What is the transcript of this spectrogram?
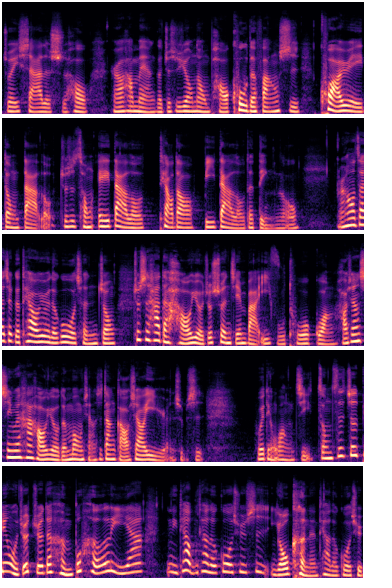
追杀的时候，然后他们两个就是用那种跑酷的方式跨越一栋大楼，就是从 A 大楼跳到 B 大楼的顶楼。然后在这个跳跃的过程中，就是他的好友就瞬间把衣服脱光，好像是因为他好友的梦想是当搞笑艺人，是不是？我有点忘记。总之这边我就觉得很不合理呀！你跳不跳得过去是有可能跳得过去，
